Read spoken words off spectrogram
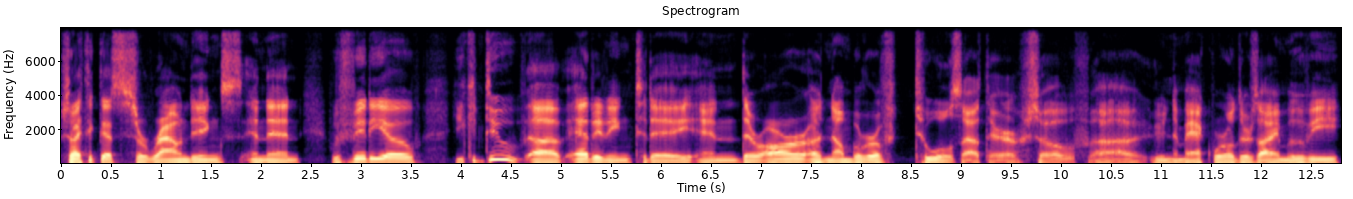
So I think that's surroundings, and then with video, you can do uh, editing today, and there are a number of tools out there. So uh, in the Mac world, there's iMovie.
